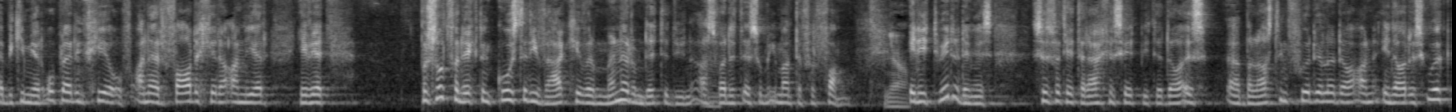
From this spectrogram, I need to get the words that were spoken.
'n bietjie meer opleiding gee of ander vaardighede aanleer. Jy weet, Per slot van rekening kos dit die werkgewer minder om dit te doen as wat dit is om iemand te vervang. Ja. En die tweede ding is, soos wat jy reg gesê het Pieter, daar is uh, belastingvoordele daaraan en daar is ook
